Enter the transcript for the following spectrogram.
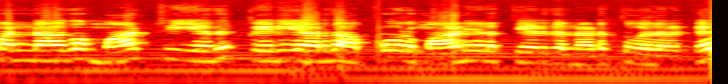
மண்ணாக மாற்றியது பெரியார் தான். அப்போ ஒரு மாநில தேர்தல் நடத்துவதற்கு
